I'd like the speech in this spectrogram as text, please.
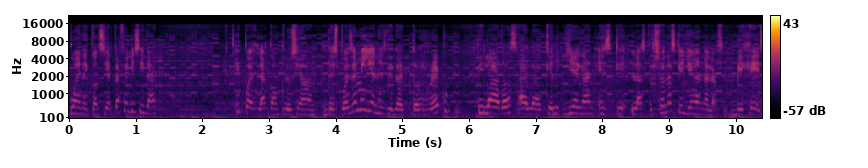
bueno y con cierta felicidad Y pues la conclusión, después de millones de datos recopilados, a la que llegan es que las personas que llegan a la vejez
